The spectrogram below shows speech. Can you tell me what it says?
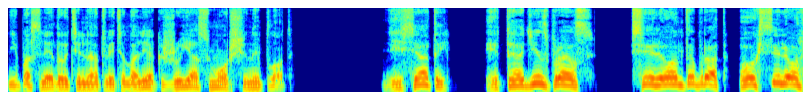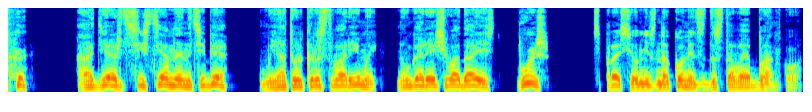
Непоследовательно ответил Олег, жуя сморщенный плод. «Десятый? И ты один справился? Силен ты, брат, ох, силен! Одежда системная на тебе, у меня только растворимый, ну горячая вода есть. Будешь?» — спросил незнакомец, доставая банку.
